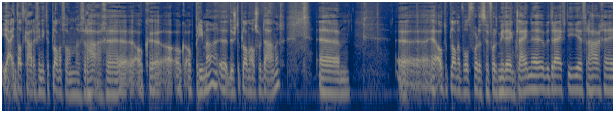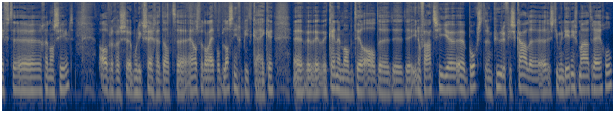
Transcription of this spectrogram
ja, in dat kader vind ik de plannen van Verhagen ook, ook, ook prima. dus de plannen als zodanig. Ehm, Uh, ja, ook de plannen bijvoorbeeld voor het, voor het midden- en kleinbedrijf uh, die uh, Verhagen heeft gelanceerd. Overigens moet ik zeggen dat als we dan even op belastinggebied kijken... We, we, we, kennen momenteel al de, de, de innovatiebox. Dat is een pure fiscale stimuleringsmaatregel.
